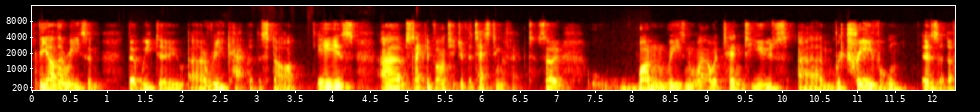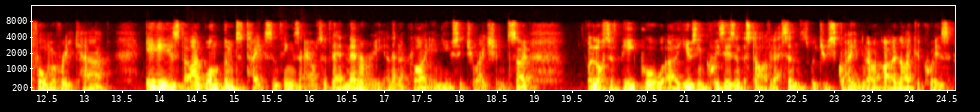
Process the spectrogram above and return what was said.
The other reason that we do a recap at the start is um, to take advantage of the testing effect. So, one reason why I would tend to use um, retrieval as a form of recap is that I want them to take some things out of their memory and then apply in new situations. So, a lot of people are using quizzes at the start of lessons, which is great. You know, I, I like a quiz,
